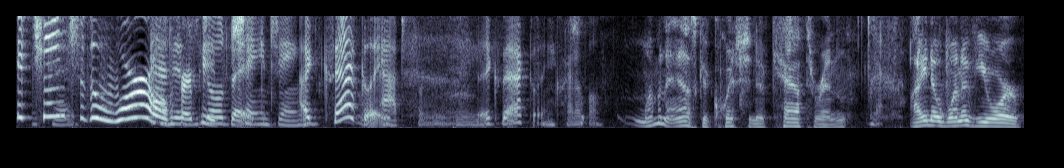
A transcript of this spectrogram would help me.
It changed the world And for it's still Pete's sake. changing. Exactly. Absolutely. It's Exactly. incredible. I'm going to ask a question of Catherine. Yes. I know one of your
